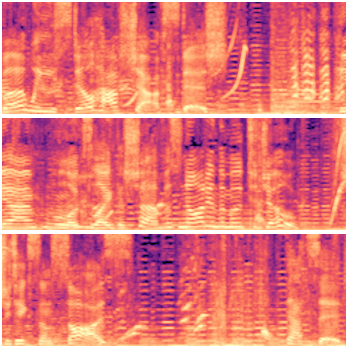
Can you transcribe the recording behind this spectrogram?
But we still have chef's dish. Yeah, looks like the chef is not in the mood to joke. She takes some sauce. That's it.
